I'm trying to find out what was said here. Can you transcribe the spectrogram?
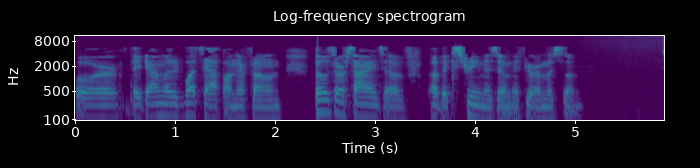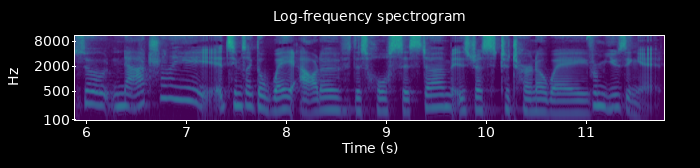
or they downloaded WhatsApp on their phone. Those are signs of, of extremism if you're a Muslim. So naturally, it seems like the way out of this whole system is just to turn away from using it.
